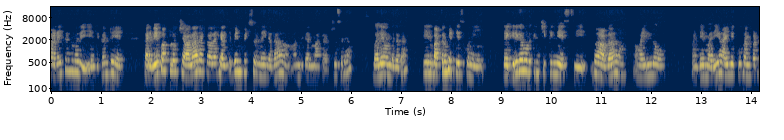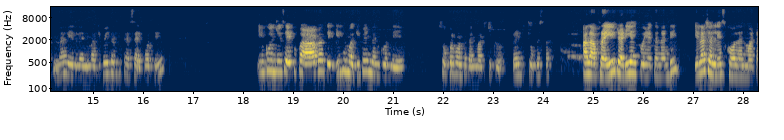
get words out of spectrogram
పడేయకండి మరి. ఎందుకంటే కరివేపాకులో చాలా రకాల హెల్త్ బెనిఫిట్స్ ఉన్నాయి కదా అందుకనమాట. చూసారా? భలే ఉంది కదా? దీన్ని పక్కన పెట్టేసుకొని దగ్గరగా ఉడికిన చికెన్ వేసి బాగా ఆయిల్లో అంటే మరీ ఆయిల్ ఎక్కువ కనపడుతుందా లేదులేండి మగ్గిపోయేటప్పుడు సరిపోద్ది. ఇంకొంచెం సేపు బాగా దగ్గరికి మగ్గిపోయింది అనుకోండి సూపర్గా ఉంటుంది అనమాట చికెన్. రండి చూపిస్తా. అలా ఫ్రై రెడీ అయిపోయాకనండి ఇలా చల్లేసుకోవాలన్నమాట.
